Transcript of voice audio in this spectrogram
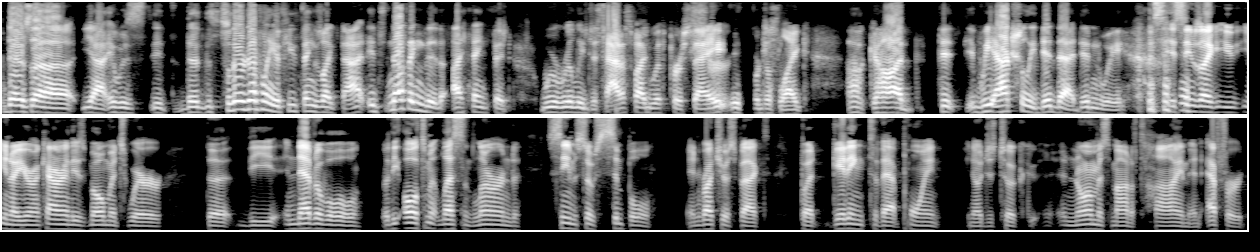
there's a yeah, it was it. There, so there are definitely a few things like that. It's nothing that I think that we're really dissatisfied with per se. Sure. It, we're just like, oh god, th- we actually did that, didn't we? it seems like you you know you're encountering these moments where the the inevitable or the ultimate lesson learned seems so simple in retrospect, but getting to that point you know, just took enormous amount of time and effort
